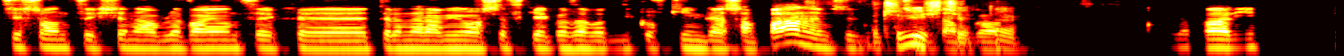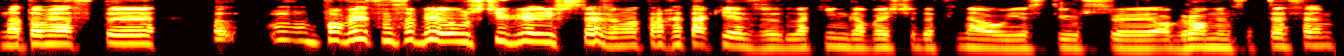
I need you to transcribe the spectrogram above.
cieszących się, na oblewających e, trenera Miłoszewskiego zawodników Kinga szampanem. Czy, oczywiście, czy go tak. Natomiast e, no, powiedzmy sobie uczciwie i szczerze, no trochę tak jest, że dla Kinga wejście do finału jest już e, ogromnym sukcesem,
